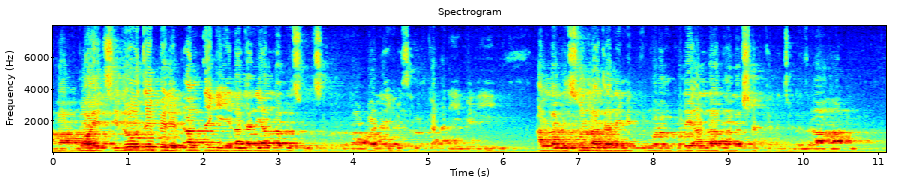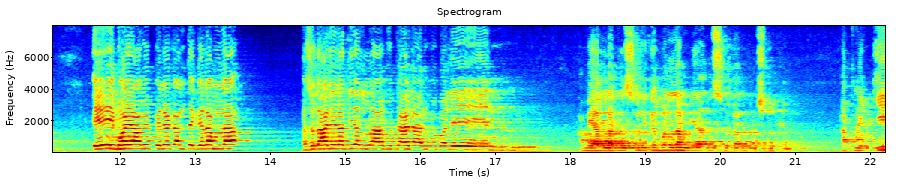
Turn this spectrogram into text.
আমার ভয় ছিল যে প্লেট আনতে গিয়ে না জানি আল্লাহ রসুল সাল্লাল্লাহু হারিয়ে ফেলি। আল্লাহ রসুল না জানি মৃত্যুবরণ করে আল্লাহ তাআলার সাক্ষাতে চলে যান। এই ভয়ে আমি প্লেট আনতে গেলাম না। হযরত আলী রাদিয়াল্লাহু তাআলা আনহু বলেন, আমি আল্লাহ রসুলকে বললাম, ইয়া রাসূলুল্লাহ, শুনেন। আপনি কি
